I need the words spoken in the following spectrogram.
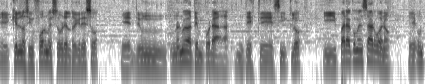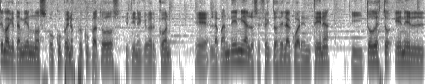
eh, que él nos informe sobre el regreso de una nueva temporada de este ciclo. Y para comenzar, bueno, un tema que también nos ocupa y nos preocupa a todos, que tiene que ver con la pandemia, los efectos de la cuarentena y todo esto en el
